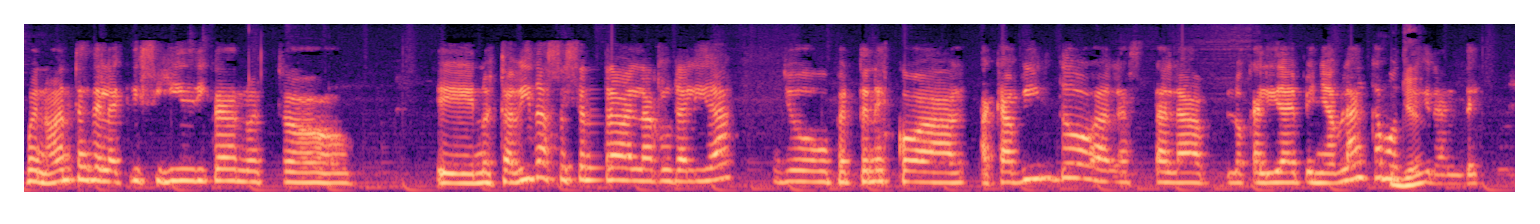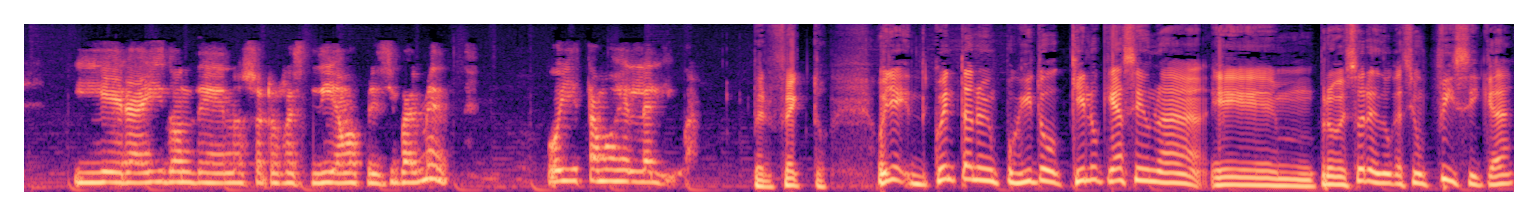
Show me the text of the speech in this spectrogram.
bueno, antes de la crisis hídrica, nuestro, eh, nuestra vida se centraba en la ruralidad. Yo pertenezco a, Cabildo, a la, localidad de Peña Blanca, Monte Grande, y era ahí donde nosotros residíamos principalmente hoy estamos en la Ligua. Perfecto. Oye, cuéntanos un poquito qué es lo que hace una em, profesora de educación física,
